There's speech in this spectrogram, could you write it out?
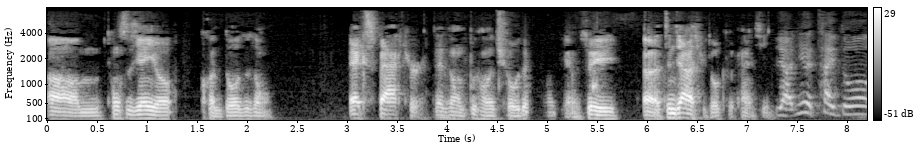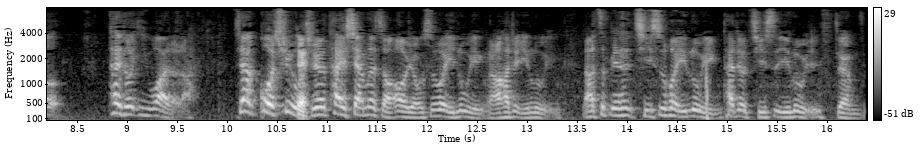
嗯，同时间有很多这种 X factor 在这种不同的球队中间，所以呃增加了许多可看性。呀，yeah, 因为太多太多意外了啦。像过去我觉得太像那种哦，勇士会一路赢，然后他就一路赢，然后这边是骑士会一路赢，他就骑士一路赢这样子，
